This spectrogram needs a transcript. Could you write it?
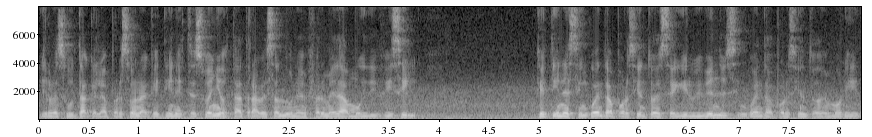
y resulta que la persona que tiene este sueño está atravesando una enfermedad muy difícil que tiene 50% de seguir viviendo y 50% de morir.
